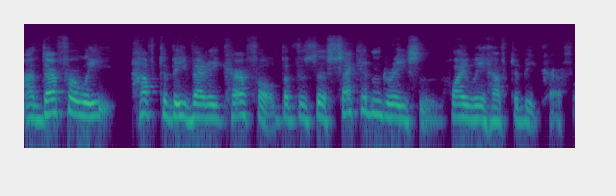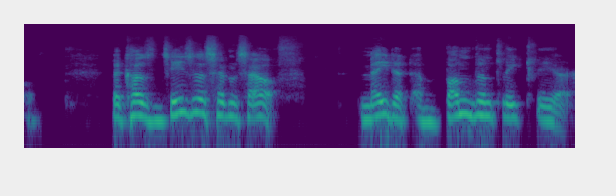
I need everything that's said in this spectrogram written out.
And therefore, we have to be very careful. But there's a second reason why we have to be careful because Jesus himself made it abundantly clear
